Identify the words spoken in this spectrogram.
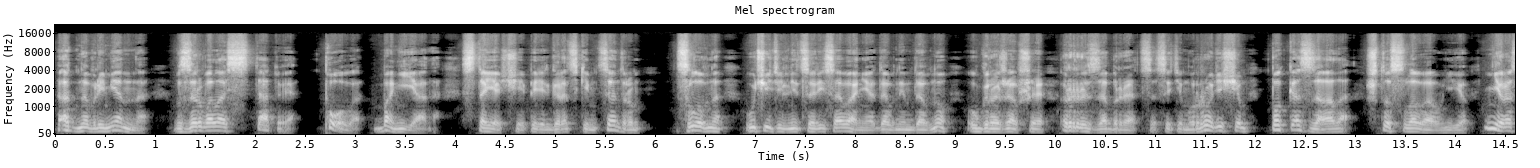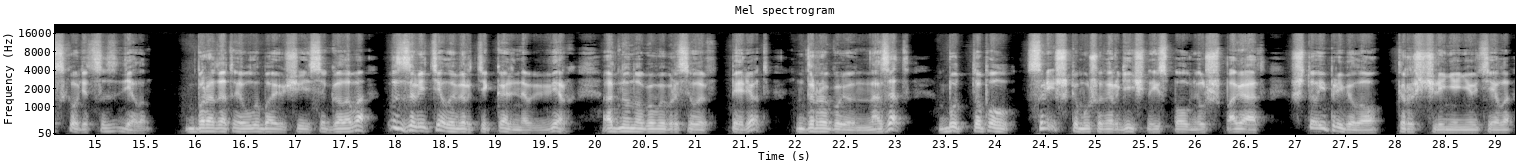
Одновременно взорвалась статуя Пола Баньяна, стоящая перед городским центром Словно учительница рисования, давным-давно угрожавшая разобраться с этим уродищем, показала, что слова у нее не расходятся с делом. Бородатая улыбающаяся голова залетела вертикально вверх, одну ногу выбросила вперед, другую назад, будто пол слишком уж энергично исполнил шпагат, что и привело к расчленению тела.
